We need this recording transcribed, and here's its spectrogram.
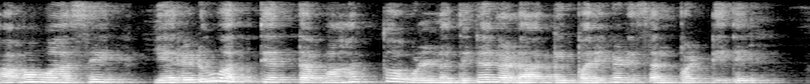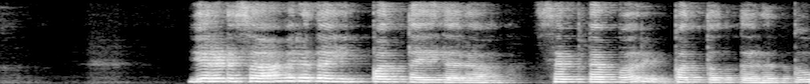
ಅಮಾವಾಸ್ಯೆ ಎರಡೂ ಅತ್ಯಂತ ಮಹತ್ವವುಳ್ಳ ದಿನಗಳಾಗಿ ಪರಿಗಣಿಸಲ್ಪಟ್ಟಿದೆ. ಎರಡು ಸಾವಿರದ ಇಪ್ಪತ್ತೈದರ ಸೆಪ್ಟೆಂಬರ್ ಇಪ್ಪತ್ತೊಂದರಂದು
